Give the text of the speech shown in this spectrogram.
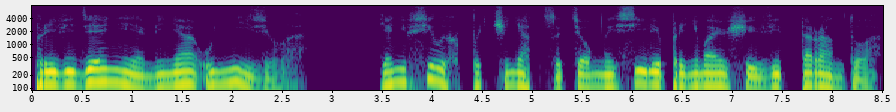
привидение меня унизило. Я не в силах подчиняться темной силе, принимающей вид тарантула.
